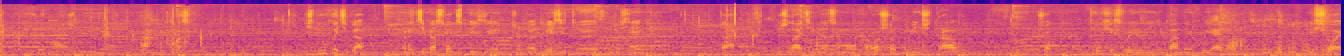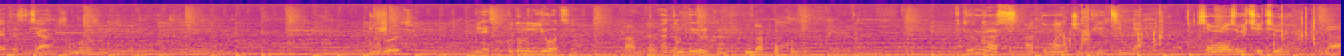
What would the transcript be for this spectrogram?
Be А, кокос. Снюха тебя, про тебя сок спиздили, чтобы отметить твое день рождения. Так, желаю тебе самого хорошего, поменьше трав, чтоб двухи свои ебаные хуярил. И все, это за тебя. Саморазвитие. Ебать. Блять, откуда он льется? Там, блядь, А там дырка. Ну Да, похуй. Второй раз. Одуванчик для тебя. Саморазвитие тебе. Да.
